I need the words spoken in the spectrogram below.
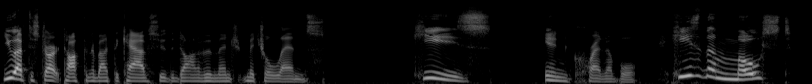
You have to start talking about the Cavs through the Donovan Mitchell lens. He's incredible. He's the most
